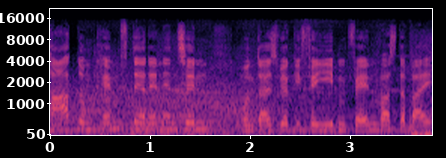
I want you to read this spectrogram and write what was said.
hart umkämpfte Rennen sind und da ist wirklich für jeden Fan was dabei.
